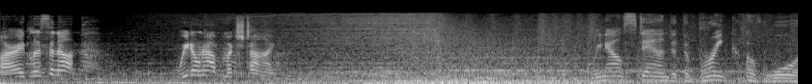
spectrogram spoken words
All right, listen up. We don't have much time. We now stand at the brink of war.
